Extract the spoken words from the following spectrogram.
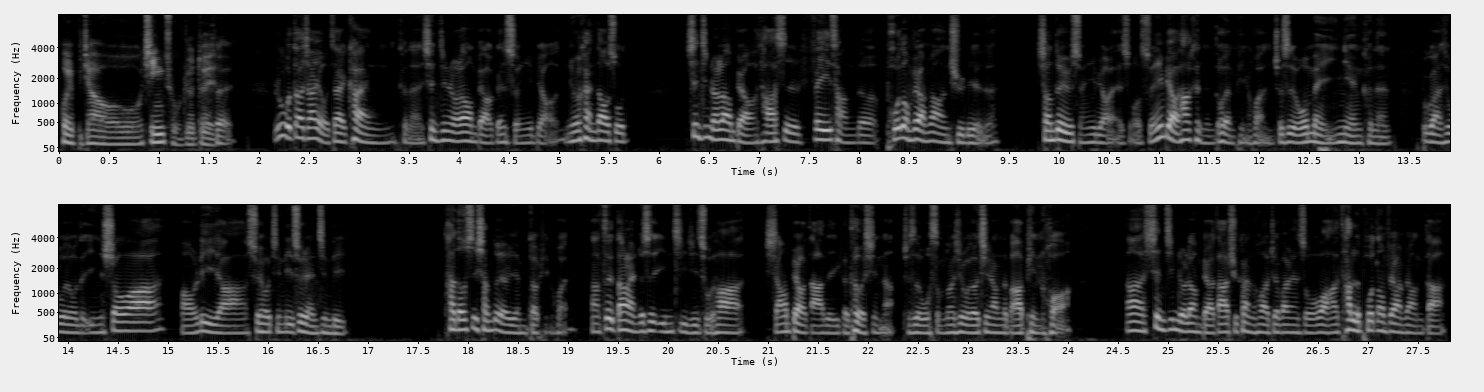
会比较清楚，就对了。对，如果大家有在看可能现金流量表跟损益表，你会看到说，现金流量表它是非常的波动，非常非常剧烈的。相对于损益表来说，损益表它可能都很平缓，就是我每一年可能不管是我的营收啊、毛利啊、税后净利、税前净利。它都是相对而言比较平缓，那这当然就是因基基础它想要表达的一个特性啦，就是我什么东西我都尽量的把它平滑。那现金流量表大家去看的话，就发现说，哇，它的波动非常非常大，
